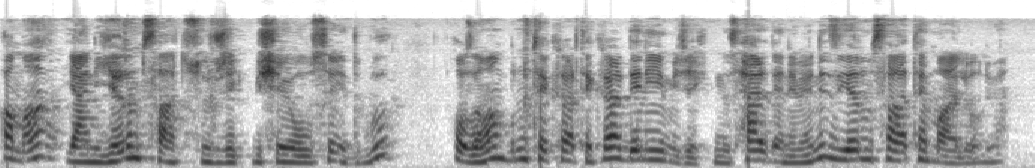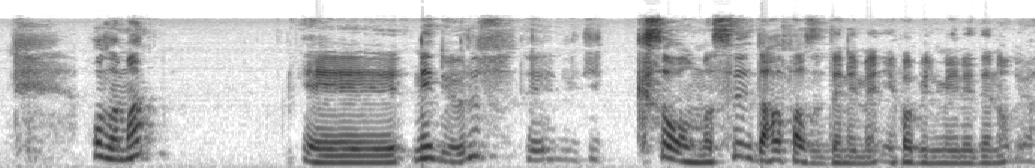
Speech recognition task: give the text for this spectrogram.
ama yani yarım saat sürecek bir şey olsaydı bu o zaman bunu tekrar tekrar deneyemeyecektiniz. Her denemeniz yarım saate mal oluyor. O zaman e, ne diyoruz? E, kısa olması daha fazla deneme yapabilmeye neden oluyor.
